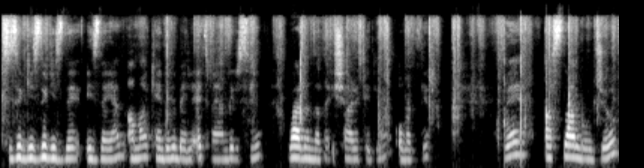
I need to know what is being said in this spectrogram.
sizi gizli gizli izleyen ama kendini belli etmeyen birisinin varlığına da işaret ediyor olabilir. Ve Aslan Burcu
